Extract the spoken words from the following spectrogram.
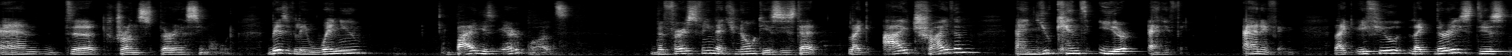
and the transparency mode. Basically, when you buy these AirPods, the first thing that you notice is that like I try them and you can't hear anything. Anything. Like if you like there is this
